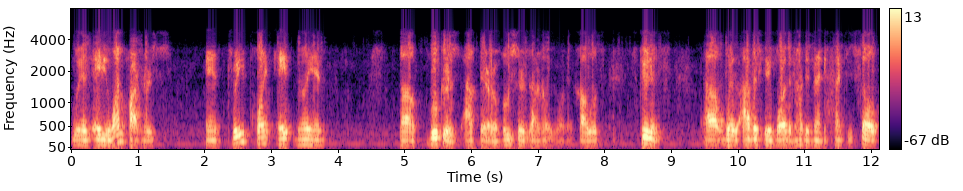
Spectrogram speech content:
with 81 partners and 3.8 million uh, bookers out there, or boosters, I don't know what you want to call those, students, uh, with obviously more than 190 countries. So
